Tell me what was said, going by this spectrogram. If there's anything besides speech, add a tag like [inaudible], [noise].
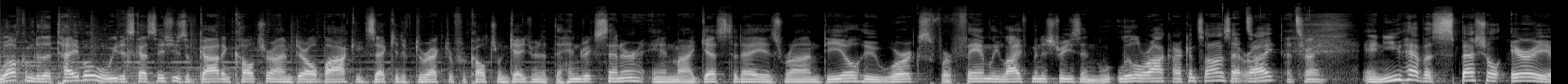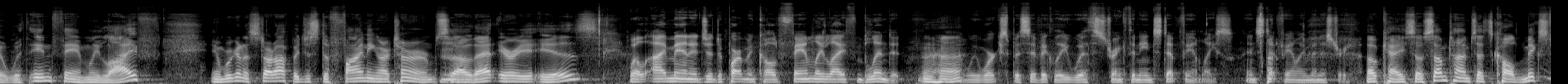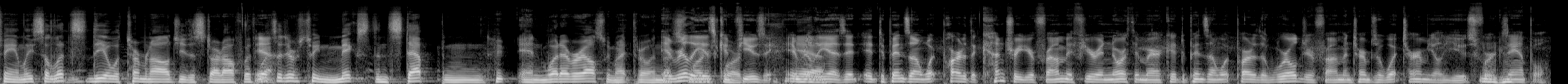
Welcome to the table where we discuss issues of God and culture. I'm Darrell Bock, Executive Director for Cultural Engagement at the Hendricks Center, and my guest today is Ron Deal, who works for Family Life Ministries in Little Rock, Arkansas. Is that That's right? That's right. And you have a special area within Family Life, and we're going to start off by just defining our terms. So that area is Well, I manage a department called Family Life Blended. Uh-huh. we work specifically with strengthening step families and step family ministry. okay. So sometimes that's called mixed family. So let's deal with terminology to start off with. Mm-hmm. Yeah. What's the difference between mixed and step and and whatever else we might throw in? The It really is confusing. It Yeah. really is. It, it depends on what part of the country you're from. If you're in North America, it depends on what part of the world you're from in terms of what term you'll use. For example,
